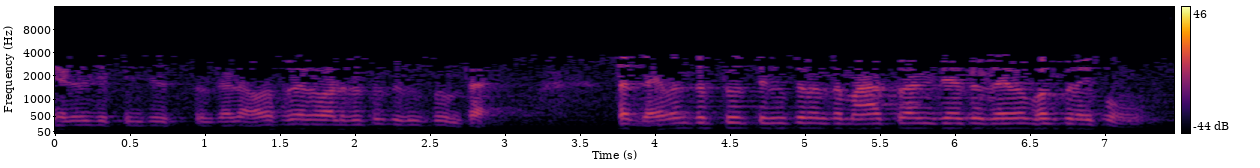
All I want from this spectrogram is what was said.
నేడు చెప్పించేస్తుంటాడు. అవసరమైన వాళ్ళ చుట్టూ తిరుగుతూ ఉంటాడు. సార్ దైవం చుట్టూ తిరుగుతున్నంత మాత్రం చేత దైవ భక్తులు అయిపోవు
